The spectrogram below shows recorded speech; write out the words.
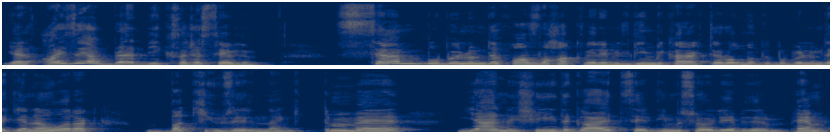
Yani Isaiah Bradley'i kısaca sevdim. Sam bu bölümde fazla hak verebildiğim bir karakter olmadı. Bu bölümde genel olarak Bucky üzerinden gittim ve yani şeyi de gayet sevdiğimi söyleyebilirim. Hem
